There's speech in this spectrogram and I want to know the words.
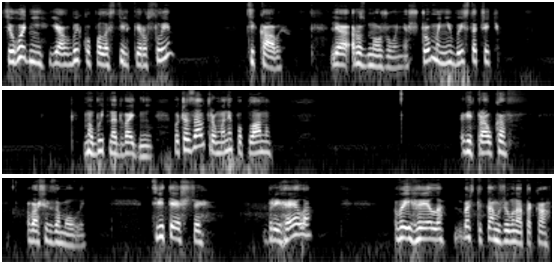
Сьогодні я викопала стільки рослин цікавих для розмножування, що мені вистачить, мабуть, на два дні. Хоча завтра у мене по плану відправка ваших замовлень. Цвіте ще бригела, вейгела. Бачите, там вже вона така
